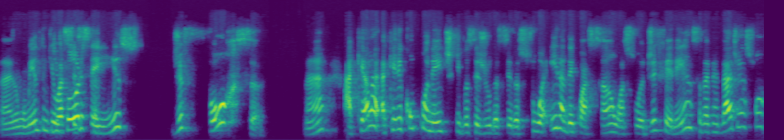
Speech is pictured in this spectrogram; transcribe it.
Né? No momento em que de eu acessei força. isso, de força, né? Aquela, aquele componente que você julga ser a sua inadequação, a sua diferença, na verdade é a sua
